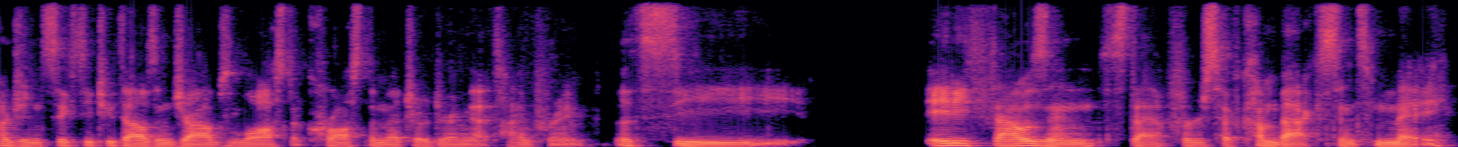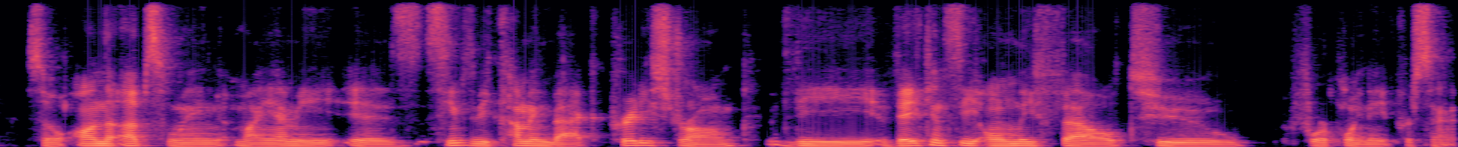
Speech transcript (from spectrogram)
162,000 jobs lost across the metro during that time frame. Let's see, 80,000 staffers have come back since May. So on the upswing, Miami is seems to be coming back pretty strong. The vacancy only fell to 4.8%,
